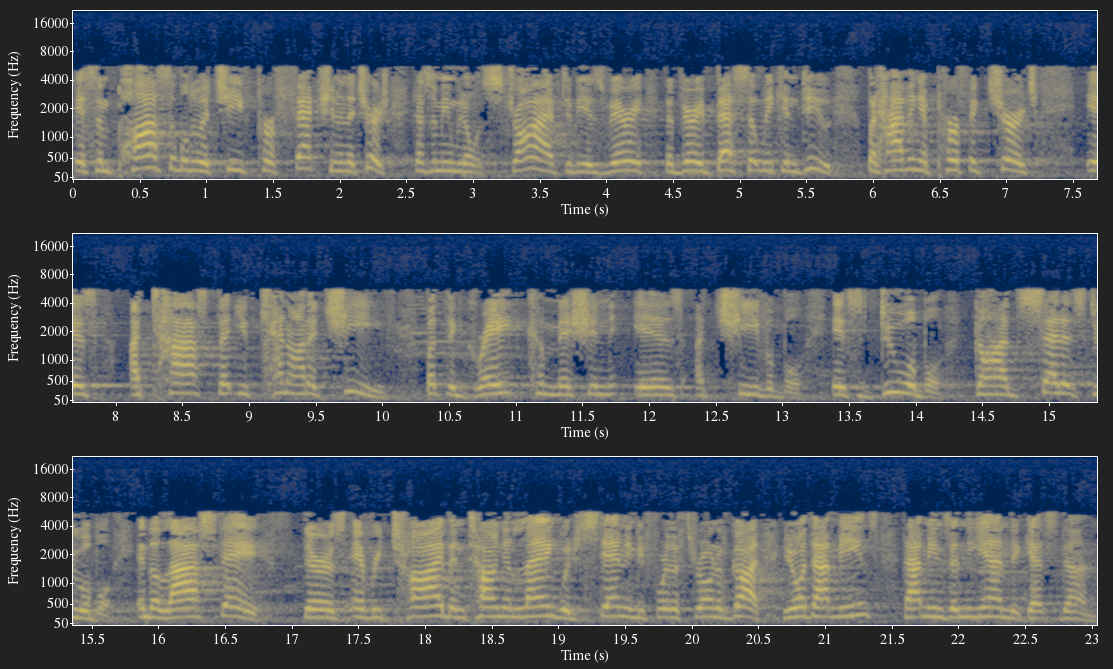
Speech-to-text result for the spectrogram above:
it's impossible to achieve perfection in the church. Doesn't mean we don't strive to be as very the very best that we can do. But having a perfect church is a task that you cannot achieve. But the Great Commission is achievable. It's doable. God said it's doable. In the last day, there is every tribe and tongue and language standing before the throne of God. You know what that means? That means in the end it gets done.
